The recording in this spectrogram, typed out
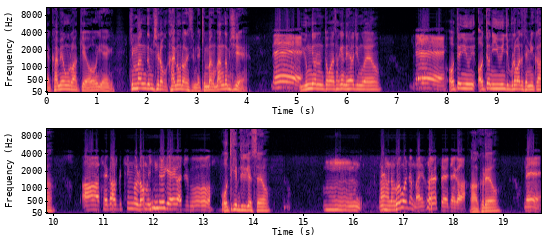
예 가명으로 할게요. 예 김만금 씨라고 가명으로 하겠습니다. 김만 만금 씨 네. 6년 동안 사귀었는데 헤어진 거예요. 네. 어떤 이유 어떤 이유인지 물어봐도 됩니까? 아, 제가 그 친구를 너무 힘들게 해가지고 어떻게 힘들겠어요? 음, 그냥 속을 좀 많이 서였어요, 제가. 아 그래요? 네.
